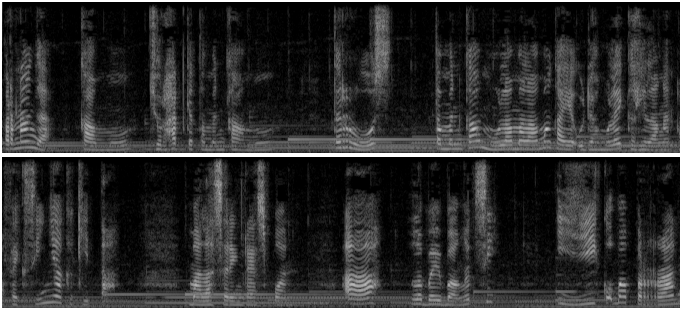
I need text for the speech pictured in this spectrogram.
pernah nggak kamu curhat ke teman kamu, terus teman kamu lama-lama kayak udah mulai kehilangan afeksinya ke kita. Malah sering respon, ah lebay banget sih, ih kok baperan,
